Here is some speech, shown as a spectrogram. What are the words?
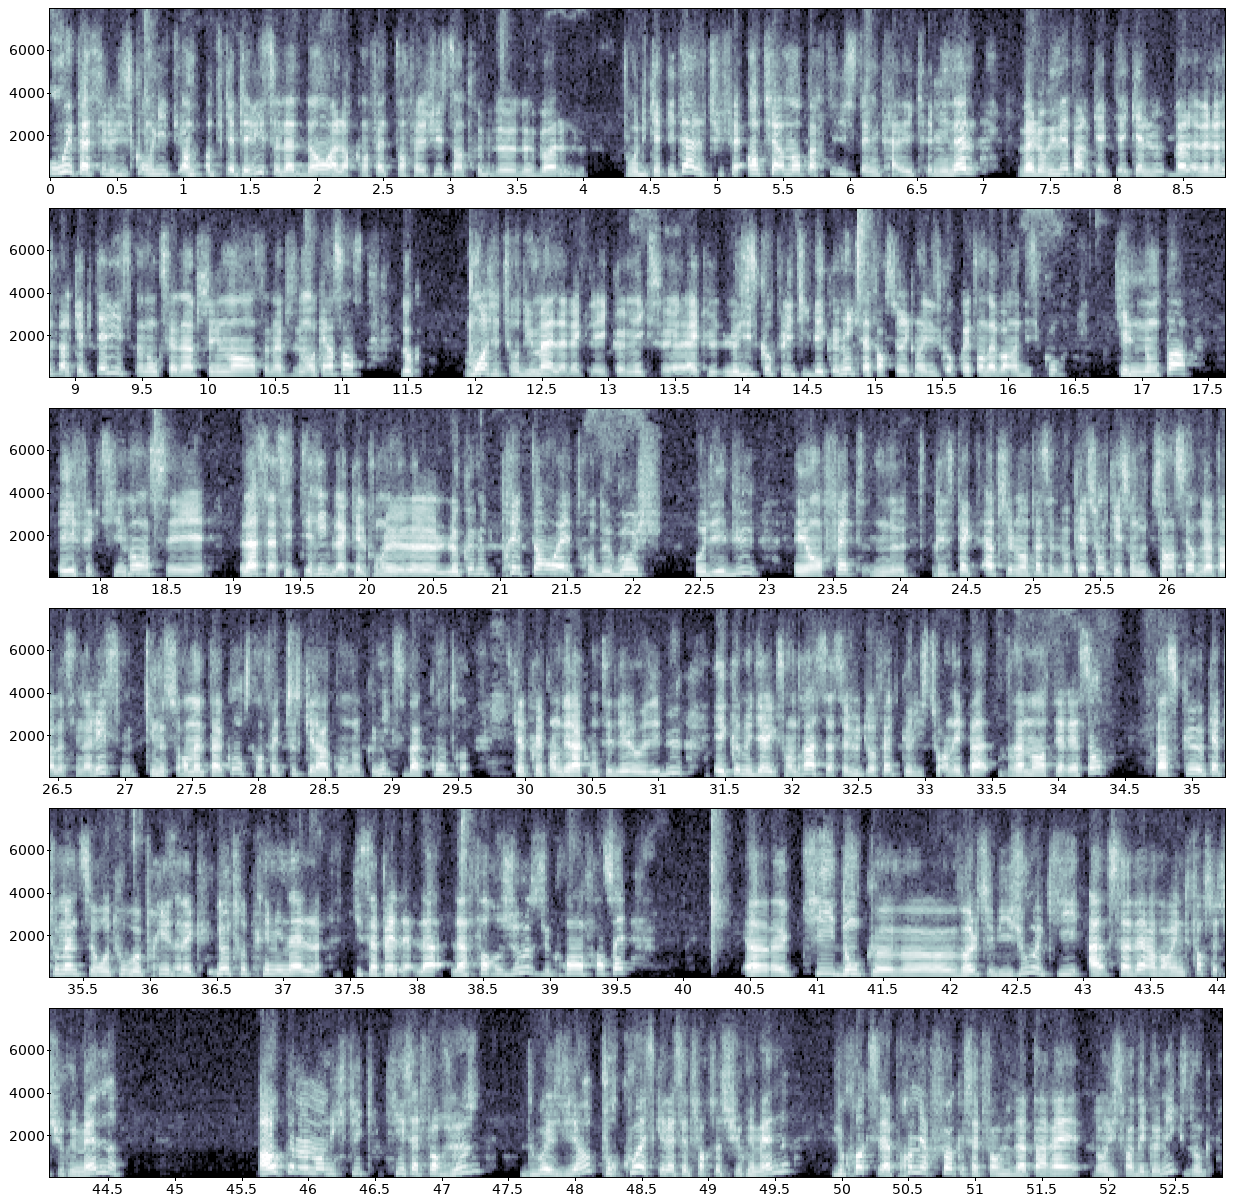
Où est passé le discours anticapitaliste là-dedans alors qu'en fait tu en fais juste un truc de, vol pour du capital? Tu fais entièrement partie du système criminel valorisé par le, capitalisme, donc ça n'a absolument, absolument aucun sens. Donc moi j'ai toujours du mal avec les comics, euh, avec le, discours politique des comics, à fortiori quand les discours prétendent avoir un discours qu'ils n'ont pas. Et effectivement, là c'est assez terrible à quel point le, le comic prétend être de gauche au début et en fait ne respecte absolument pas cette vocation qui est sans doute sincère de la part de la scénariste, qui ne se rend même pas compte qu'en fait tout ce qu'elle raconte dans le comics va contre ce qu'elle prétendait raconter au début. Et comme dit Alexandra, ça s'ajoute au fait que l'histoire n'est pas vraiment intéressante parce que Catwoman se retrouve aux prises avec une autre criminelle qui s'appelle la, forgeuse, je crois en français, euh, qui donc euh, vole ce bijou et qui s'avère avoir une force surhumaine. À aucun moment on explique qui est cette forgeuse, d'où elle vient, pourquoi est-ce qu'elle a cette force surhumaine, je crois que c'est la première fois que cette formule apparaît dans l'histoire des comics. Donc,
